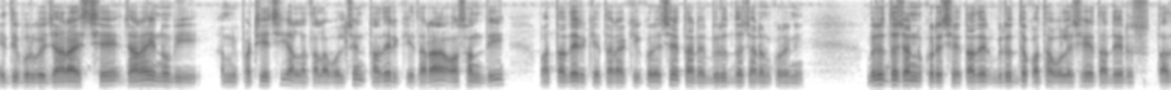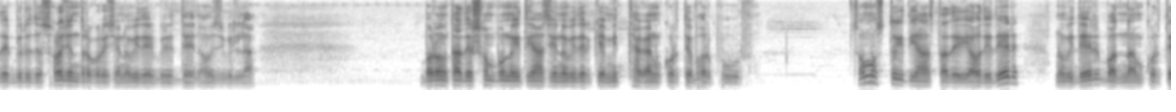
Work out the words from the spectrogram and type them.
ইতিপূর্বে যারা এসছে, যারাই নবী আমি পাঠিয়েছি, আল্লাহ তালা বলছেন, তাদেরকে তারা অশান্তি বা তাদেরকে তারা কি করেছে, তাদের বিরুদ্ধাচারণ করেনি। বিরুদ্ধাচারণ করেছে, তাদের বিরুদ্ধে কথা বলেছে, তাদের তাদের বিরুদ্ধে ষড়যন্ত্র করেছে নবীদের বিরুদ্ধে নওজবিল্লা বরং তাদের সম্পূর্ণ ইতিহাসে নবীদেরকে মিথ্যাগান করতে ভরপুর। সমস্ত ইতিহাস তাদের ইহুদিদের নবীদের বদনাম করতে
